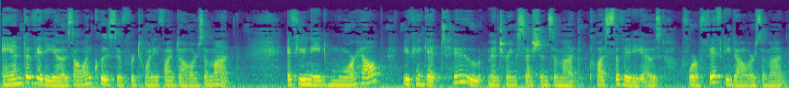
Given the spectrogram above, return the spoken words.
and the videos all inclusive for $25 a month. If you need more help, you can get two mentoring sessions a month plus the videos for $50 a month.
